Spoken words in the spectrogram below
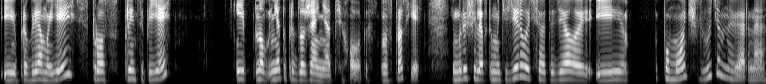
и проблемы есть, спрос, в принципе, есть, и, но нету предложения от психологов, но спрос есть. И мы решили автоматизировать все это дело и помочь людям, наверное.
